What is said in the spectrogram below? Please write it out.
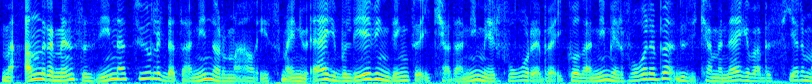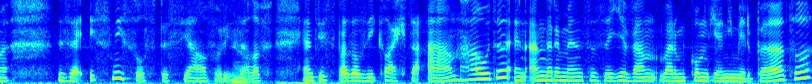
Maar andere mensen zien natuurlijk dat dat niet normaal is. Maar in je eigen beleving denkt je, ik ga dat niet meer voor hebben. Ik wil dat niet meer voor hebben, dus ik ga mijn eigen wat beschermen. Dus dat is niet zo speciaal voor jezelf. En het is pas als die klachten aanhouden en andere mensen zeggen van, waarom kom jij niet meer buiten?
